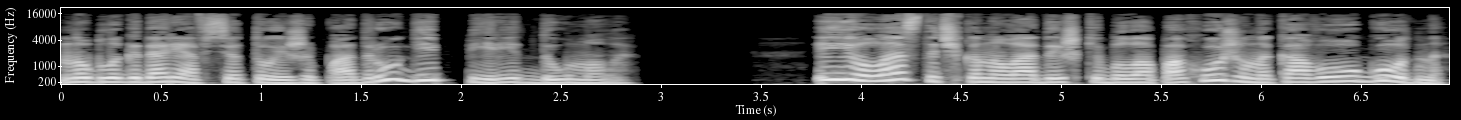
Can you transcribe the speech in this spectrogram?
но благодаря все той же подруге передумала. Ее ласточка на лодыжке была похожа на кого угодно,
